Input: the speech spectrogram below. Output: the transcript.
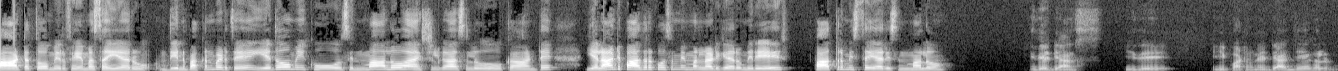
పాటతో మీరు ఫేమస్ అయ్యారు. దీన్ని పక్కన పెడితే ఏదో మీకు సినిమాలో యాక్చువల్‌గా అసలు ఒక అంటే ఎలాంటి పాత్ర కోసం మిమ్మల్ని అడిగారు? మీరు ఏ పాత్ర మిస్ అయ్యారు ఈ సినిమాలో? ఇదే డాన్స్. ఇదే ఈ పాట నేను డాన్స్ చేయగలను.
